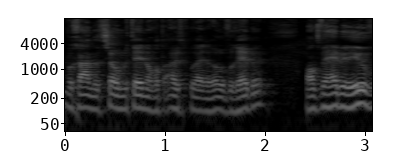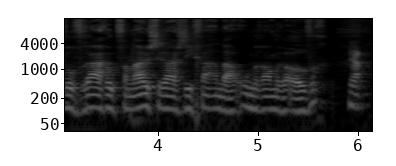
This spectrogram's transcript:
we gaan- het zo meteen nog wat uitgebreider over hebben. Want we hebben heel veel vragen ook van luisteraars die gaan daar onder andere over. Ja.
